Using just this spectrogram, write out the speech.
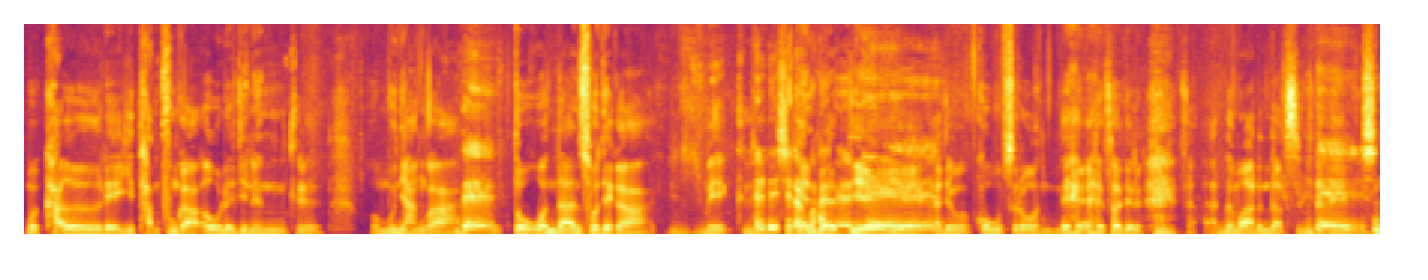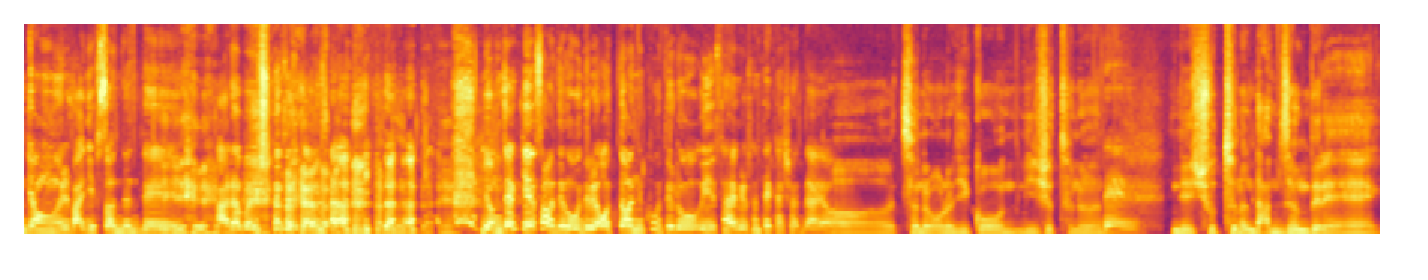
뭐 가을의 이 단풍과 어우러지는 그 어, 문양과 네. 또 원단 소재가 그 벨벳이라고 벨벳, 하는, 예, 예. 예, 아주 고급스러운 네, 소재를 너무 아름답습니다. 네, 예. 신경을 많이 썼는데 예. 알아봐 주셔서 감사합니다. 감사합니다. 예. 명장께서는 오늘 어떤 코드로 의상을 선택하셨나요? 어, 저는 오늘 입고 온 이 슈트는 네. 이제 슈트는 남성들의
